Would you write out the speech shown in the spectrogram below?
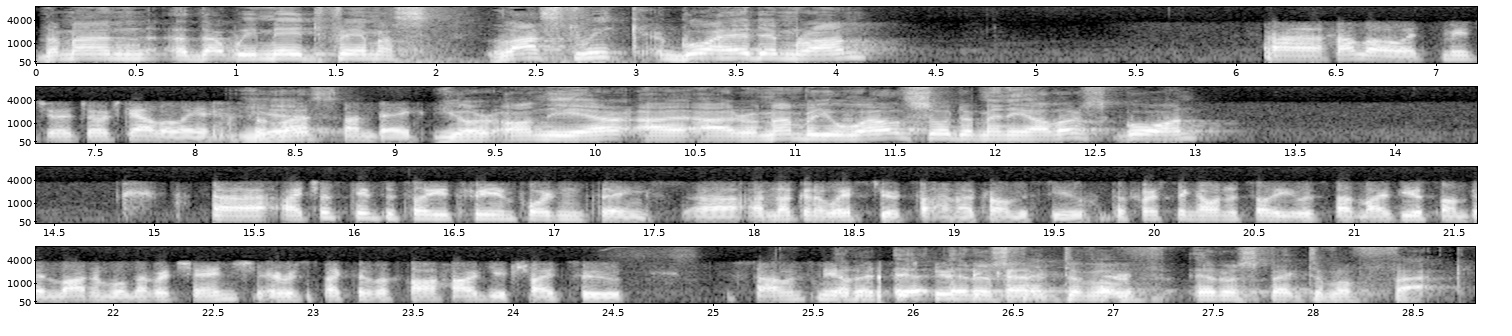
the man uh, that we made famous last week? Go ahead, Imran. Uh, hello, it's me, George Galloway from Yes. last Sunday. You're on the air. I, I remember you well, so do many others. Go on. Uh, I just came to tell you three important things. Uh, I'm not going to waste your time, I promise you. The first thing I want to tell you is that my views on bin Laden will never change, irrespective of how hard you try to silence me on this Ir- issue. irrespective of irrespective of fact.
